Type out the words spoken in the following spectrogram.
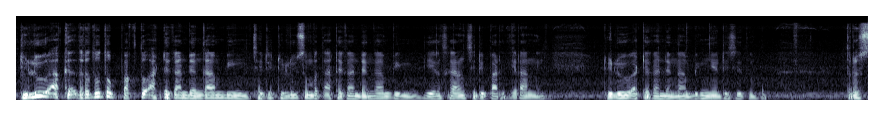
dulu agak tertutup waktu ada kandang kambing. Jadi dulu sempat ada kandang kambing yang sekarang jadi parkiran nih. Dulu ada kandang kambingnya di situ. Terus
